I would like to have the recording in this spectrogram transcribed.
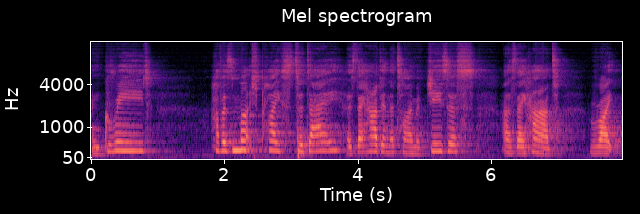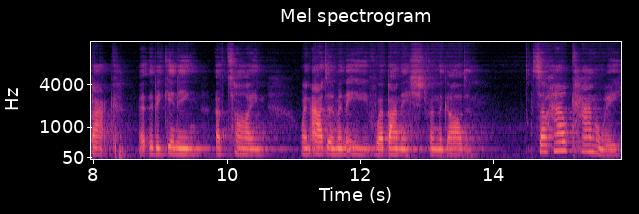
and greed have as much place today as they had in the time of Jesus, as they had right back at the beginning of time when Adam and Eve were banished from the garden. So, how can we,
